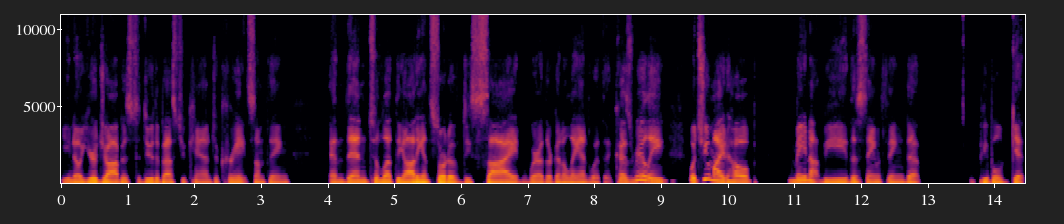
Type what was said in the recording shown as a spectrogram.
you know, your job is to do the best you can to create something and then to let the audience sort of decide where they're going to land with it. Because really mm-hmm. what you might hope may not be the same thing that people get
